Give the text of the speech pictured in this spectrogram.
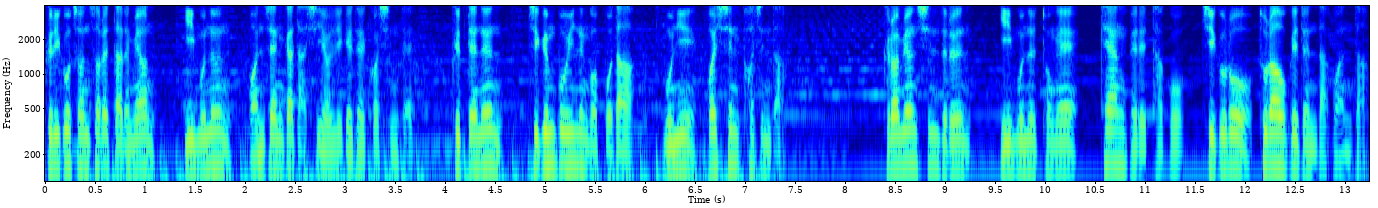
그리고 전설에 따르면 이 문은 언젠가 다시 열리게 될 것인데 그때는 지금 보이는 것보다 문이 훨씬 커진다. 그러면 신들은 이 문을 통해 태양배를 타고 지구로 돌아오게 된다고 한다.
